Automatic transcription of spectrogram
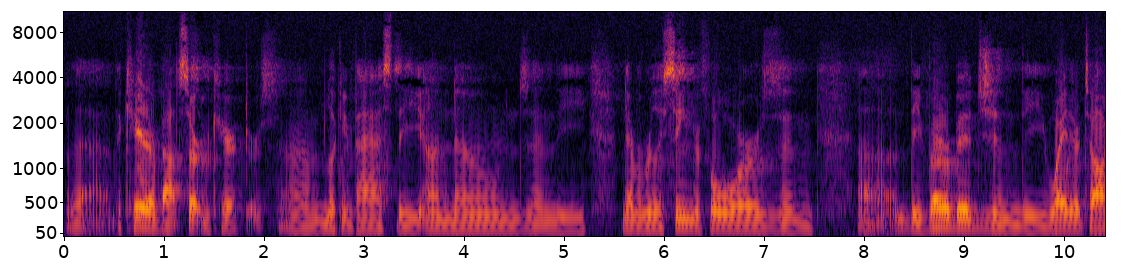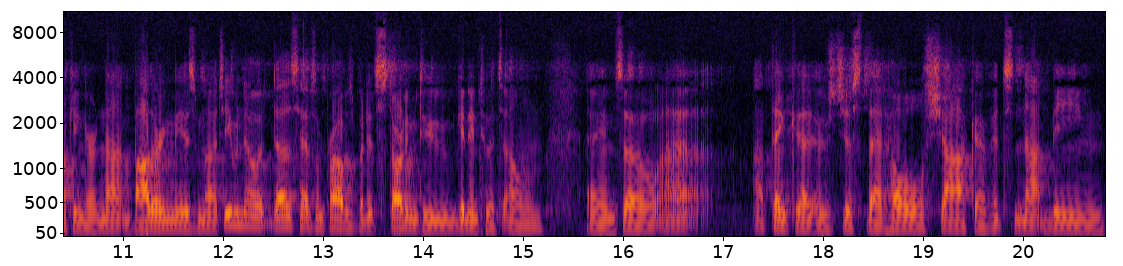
the, the care about certain characters, um, looking past the unknowns and the never really seen befores, and uh, the verbiage and the way they're talking are not bothering me as much, even though it does have some problems, but it's starting to get into its own. And so I, I think that it was just that whole shock of it's not being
